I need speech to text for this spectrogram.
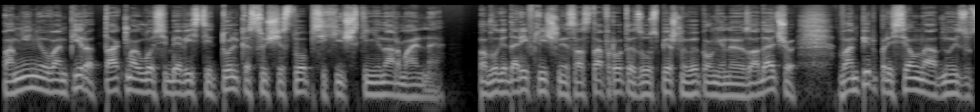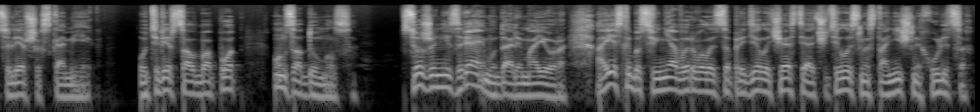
По мнению вампира, так могло себя вести только существо психически ненормальное. Поблагодарив личный состав роты за успешно выполненную задачу, вампир присел на одну из уцелевших скамеек. Утерев салбопот, он задумался. Все же не зря ему дали майора. А если бы свинья вырвалась за пределы части и очутилась на станичных улицах?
